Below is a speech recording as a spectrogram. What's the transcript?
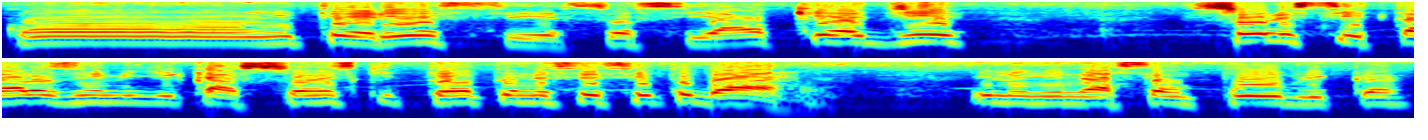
com interesse social que é de solicitar as reivindicações que tanto necessita o bairro. Iluminação pública,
